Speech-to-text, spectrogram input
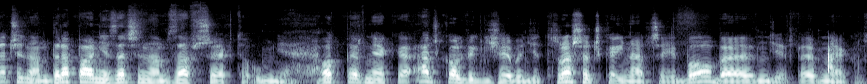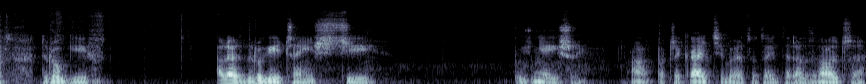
Zaczynam drapanie, zaczynam zawsze jak to u mnie od pewniaka, aczkolwiek dzisiaj będzie troszeczkę inaczej, bo będzie pewniak drugi, ale w drugiej części późniejszej. O, poczekajcie, bo ja tutaj teraz walczę.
